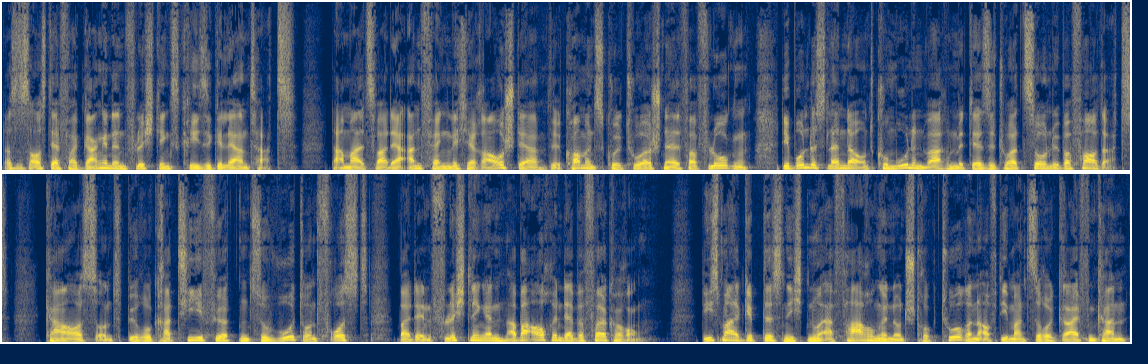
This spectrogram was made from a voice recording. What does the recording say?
dass es aus der vergangenen Flüchtlingskrise gelernt hat. Damals war der anfängliche Rausch der Willkommenskultur schnell verflogen. Die Bundesländer und Kommunen waren mit der Situation überfordert. Chaos und Bürokratie führten zu Wut und Frust bei den Flüchtlingen, aber auch in der Bevölkerung. Diesmal gibt es nicht nur Erfahrungen und Strukturen, auf die man zurückgreifen kann.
